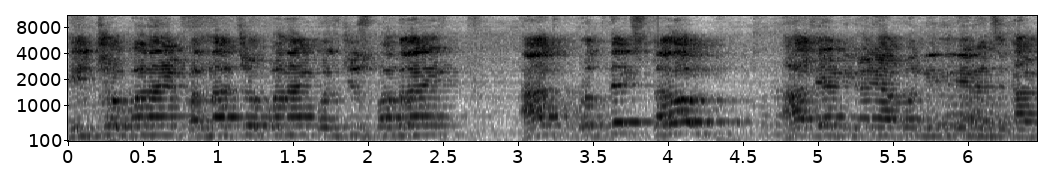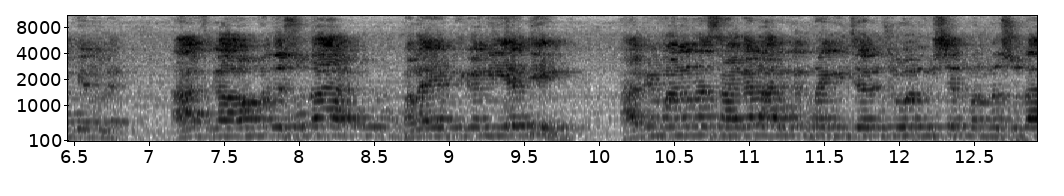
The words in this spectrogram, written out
तीस चोपन्न आहे पन्नास चोपन्न आहे पंचवीस पंधरा आहे. आज प्रत्येक स्तरावरती आज या ठिकाणी आपण निधी देण्याचं काम केलेलं आहे. आज गावामध्ये सुद्धा मला या ठिकाणी येतील. अभिमानानं सांगायला हरकत नाही की जलजीवन मिशन मधनं सुद्धा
